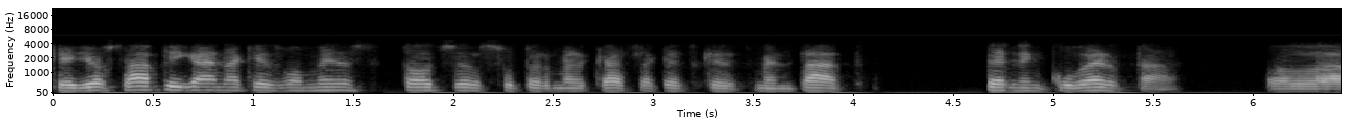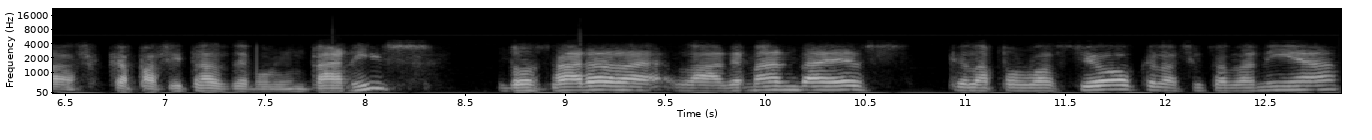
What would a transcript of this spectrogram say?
que jo sàpiga en aquests moments tots els supermercats aquests que he esmentat tenen coberta les capacitats de voluntaris, doncs ara la, la demanda és que la població, que la ciutadania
